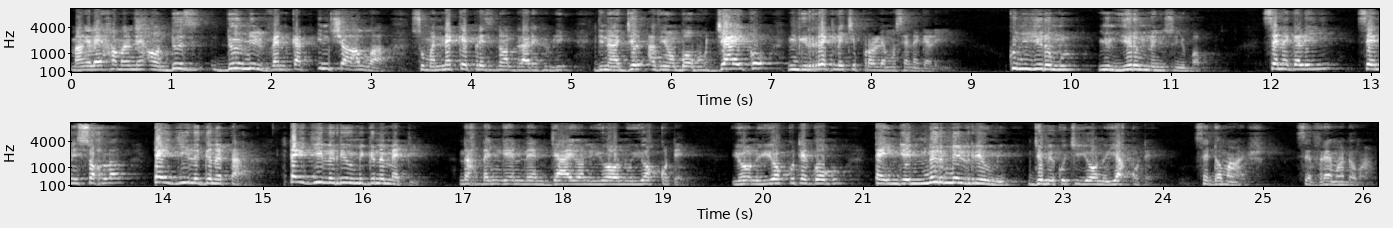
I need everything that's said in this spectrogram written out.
maa ngi lay xamal ne en deux deux mille vingt quatre président de la république dinaa jël avion boobu jaay ko ngir régler ci problème sénégalais yi ku ñu yërëmul ñun yërëm nañu suñu bopp. sénégalais yi seeni soxla tey jii la gën tar tey jii la réew mi gën a metti ndax dañ ngeen leen jaayoon yoonu yokkute yoonu yokkute googu. Tey ngeen nërmeel réew mi jëme ko ci yoonu yàqute. C'est dommage. C'est vraiment dommage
